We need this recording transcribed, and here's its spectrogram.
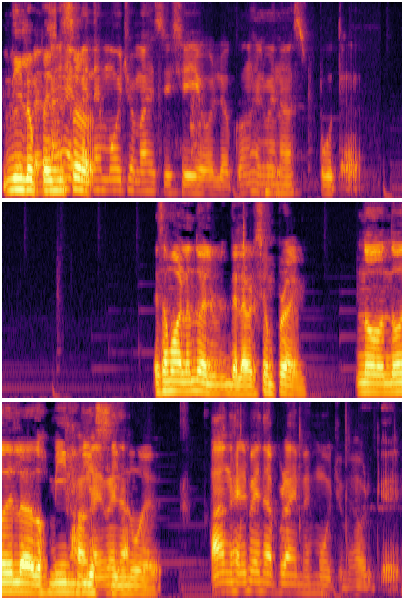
Ni lo pensó. Es mucho más decisivo, loco. Ángel Mena es puta. Estamos hablando del- de la versión Prime. No, no de la 2019. Ángel Mena Prime es mucho mejor que.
